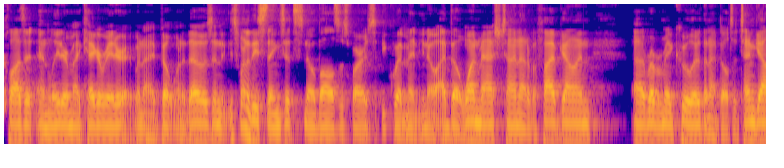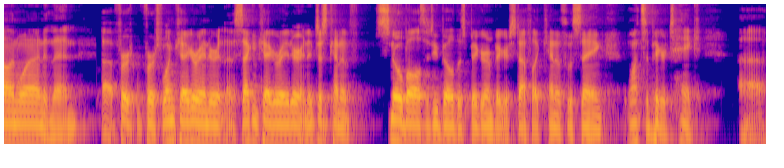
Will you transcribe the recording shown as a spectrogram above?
closet and later my kegerator when I built one of those. And it's one of these things that snowballs as far as equipment. You know, I built one mash tun out of a five gallon uh, Rubbermaid cooler, then I built a ten gallon one, and then uh, first first one kegerator and then a second kegerator, and it just kind of snowballs as you build this bigger and bigger stuff. Like Kenneth was saying, wants a bigger tank. Uh,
